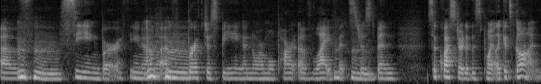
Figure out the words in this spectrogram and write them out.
of Mm-hmm. seeing birth. You know, of birth just being a normal part of life. It's Mm-hmm. just been sequestered at this point. Like it's gone.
